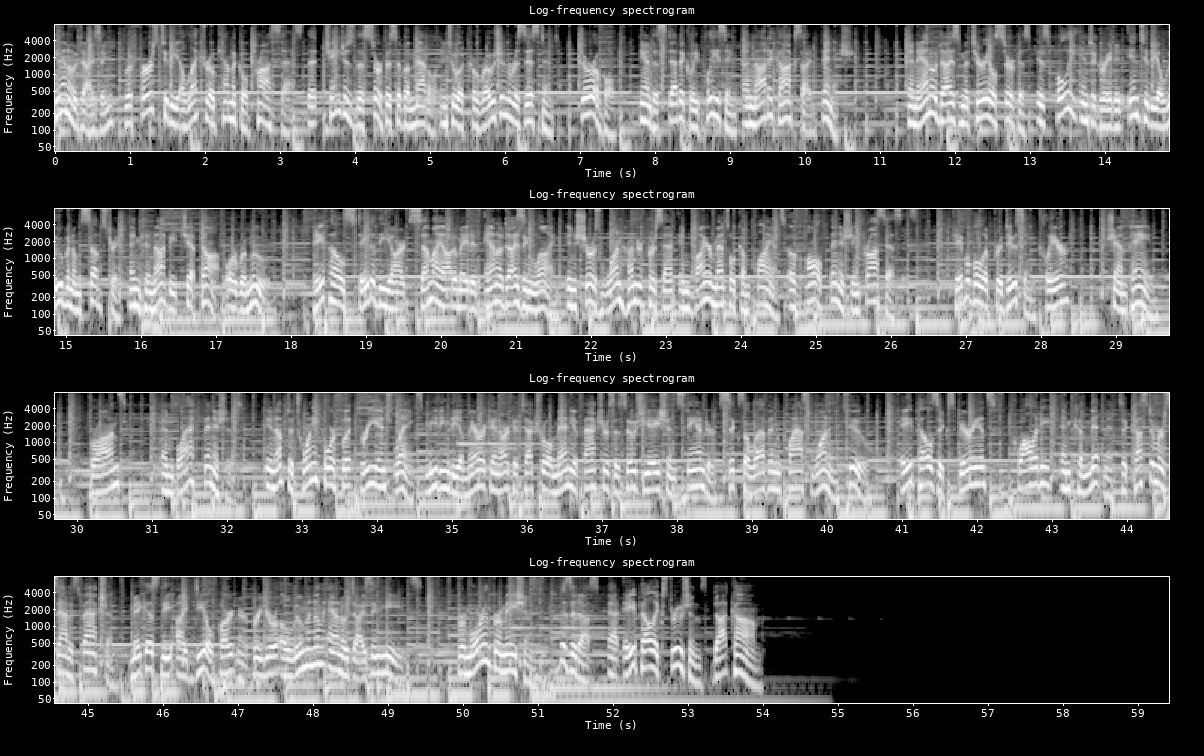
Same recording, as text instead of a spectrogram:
Anodizing refers to the electrochemical process that changes the surface of a metal into a corrosion resistant, durable, and aesthetically pleasing anodic oxide finish. An anodized material surface is fully integrated into the aluminum substrate and cannot be chipped off or removed. APEL's state-of-the-art semi-automated anodizing line ensures 100% environmental compliance of all finishing processes, capable of producing clear, champagne, bronze, and black finishes in up to 24-foot 3-inch lengths meeting the American Architectural Manufacturers Association Standard 611 Class 1 and 2. APEL's experience, quality, and commitment to customer satisfaction make us the ideal partner for your aluminum anodizing needs. For more information, visit us at apelextrusions.com.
